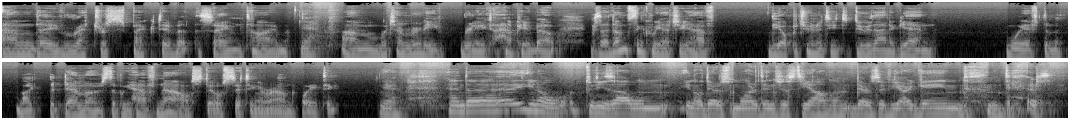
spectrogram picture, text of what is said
and a retrospective at the same time yeah um, which I'm really, really happy about because I don't think we actually have the opportunity to do that again with the like the demos that we have now still sitting around waiting. Yeah, and uh, you know, to this album, you know, there's more than just the album. There's a VR game. there's,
